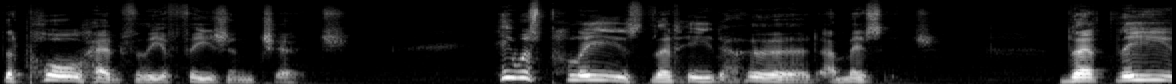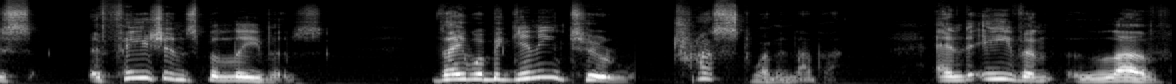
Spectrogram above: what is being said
that Paul had for the Ephesian church. He was pleased that he'd heard a message that these Ephesians believers they were beginning to trust one another and even love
